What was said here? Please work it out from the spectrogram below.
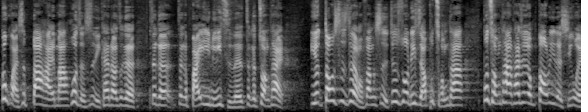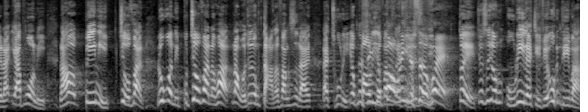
不管是八孩妈，或者是你看到这个这个这个白衣女子的这个状态，有都是这种方式，就是说你只要不从他。不从他，他就用暴力的行为来压迫你，然后逼你就范。如果你不就范的话，那我就用打的方式来来处理，用暴力的方式。暴力的社会，对，就是用武力来解决问题嘛。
